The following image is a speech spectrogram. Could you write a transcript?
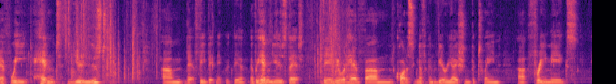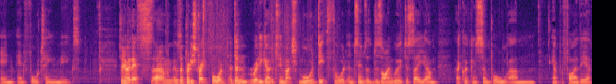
if we hadn't used um, that feedback network there. If we hadn't used that, then we would have um, quite a significant variation between uh, 3 megs and, and 14 megs. So anyway, that's um, it was a pretty straightforward. It didn't really go to too much more depth or in terms of the design work. Just a um, a quick and simple um, amplifier there.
